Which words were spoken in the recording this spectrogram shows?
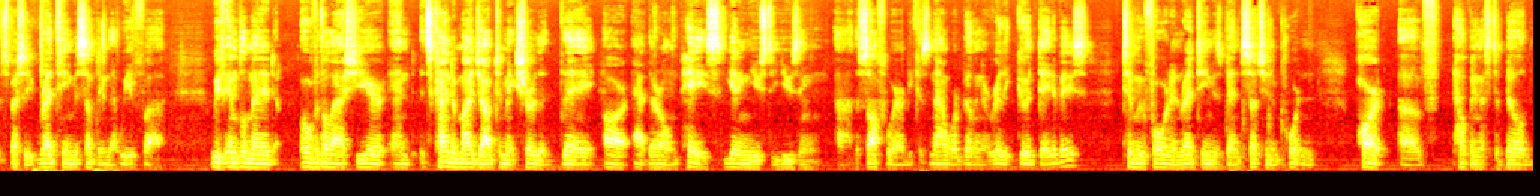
especially red team is something that we've, uh, we've implemented over the last year. And it's kind of my job to make sure that they are at their own pace, getting used to using uh, the software because now we're building a really good database to move forward. And Red Team has been such an important part of helping us to build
